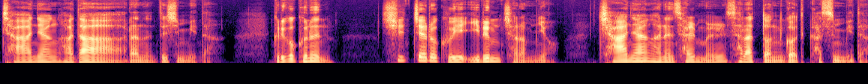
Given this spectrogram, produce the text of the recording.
찬양하다라는 뜻입니다. 그리고 그는 실제로 그의 이름처럼요. 찬양하는 삶을 살았던 것 같습니다.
